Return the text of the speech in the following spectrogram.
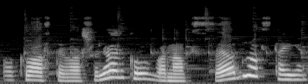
покласти вашу ляльку, вона все одно встає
